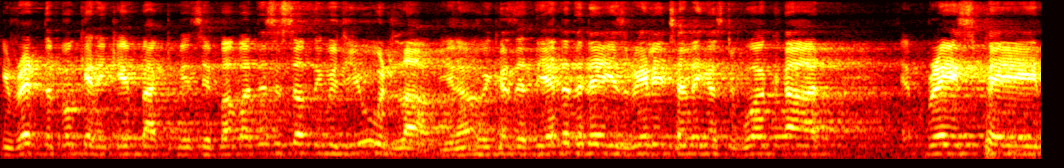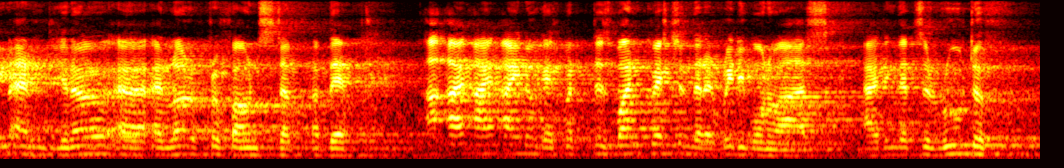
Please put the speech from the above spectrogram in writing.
He read the book and he came back to me and said, Baba, this is something which you would love, you know, because at the end of the day, he's really telling us to work hard, embrace pain, and, you know, uh, a lot of profound stuff up there. I, I, I know, guys, but there's one question that I really want to ask. I think that's the root of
